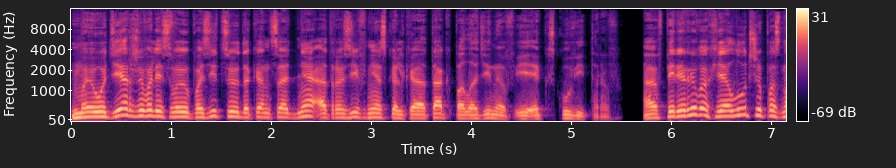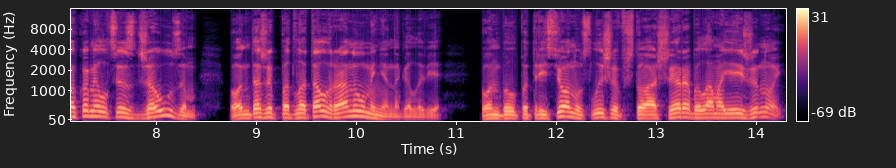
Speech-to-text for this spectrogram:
Мы удерживали свою позицию до конца дня, отразив несколько атак паладинов и экскувиторов. А в перерывах я лучше познакомился с Джаузом, он даже подлатал рану у меня на голове. Он был потрясен, услышав, что Ашера была моей женой.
